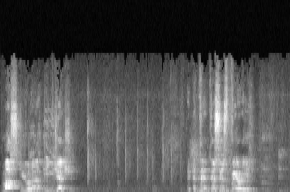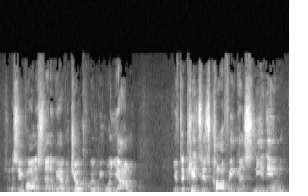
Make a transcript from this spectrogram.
muscular injection. This is very simple understanding. We have a joke when we were young. If the kids is coughing and sneezing,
